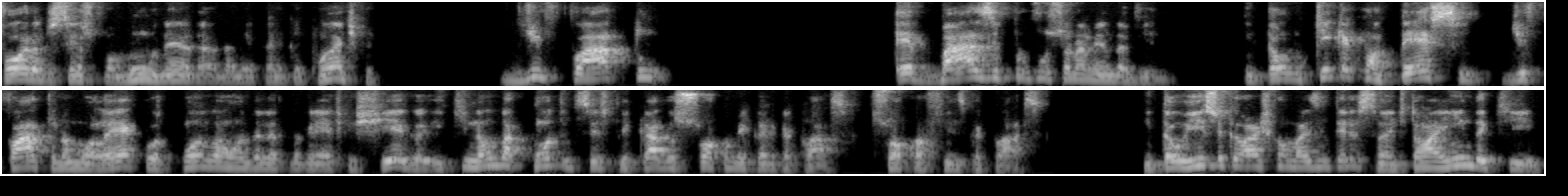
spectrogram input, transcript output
fora do senso comum, né, da, da mecânica quântica, de fato é base para o funcionamento da vida. Então, o que, que acontece de fato na molécula quando a onda eletromagnética chega e que não dá conta de ser explicada só com a mecânica clássica, só com a física clássica. Então, isso que eu acho que é o mais interessante. Então, ainda que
